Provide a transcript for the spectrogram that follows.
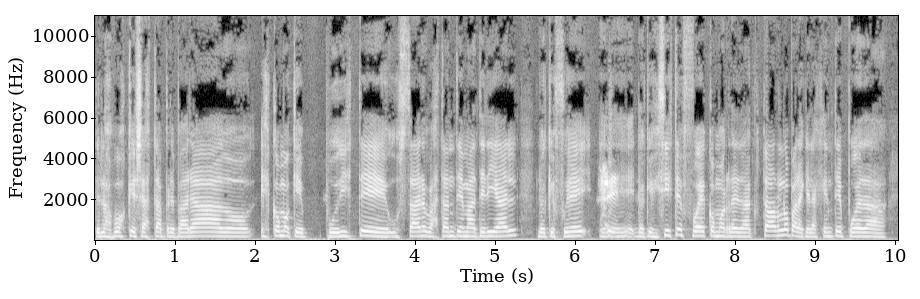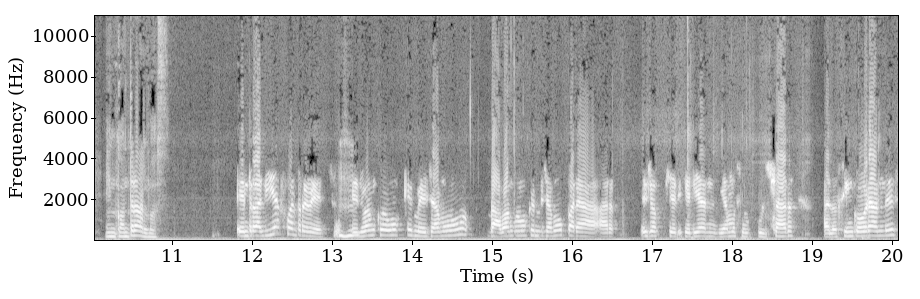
de, los bosques ya está preparado, es como que pudiste usar bastante material, lo que fue, eh, lo que hiciste fue como redactarlo para que la gente pueda encontrarlos. En realidad fue al revés. El Banco de Bosques me llamó, va, Banco de Bosques me llamó para, ellos querían, digamos, impulsar a los cinco grandes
